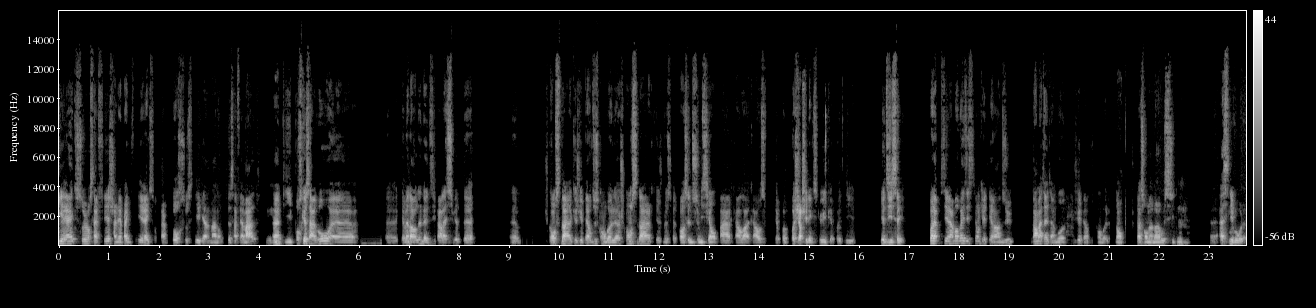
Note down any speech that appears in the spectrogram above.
direct sur sa fiche, un impact direct sur sa bourse aussi également. Donc ça, ça fait mal. Mm-hmm. Euh, puis pour ce que ça vaut, euh, euh, Kevin Harlan a dit par la suite je considère que j'ai perdu ce combat-là. Je considère que je me suis fait passer une soumission par Carl Lacasse. Il n'a pas, cherché d'excuses, puis il a pas dit. Il a dit c'est la, la mauvaise décision qui a été rendue. Dans ma tête à moi, j'ai perdu ce combat-là. Donc, à son honneur aussi mm-hmm. à ce niveau-là.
